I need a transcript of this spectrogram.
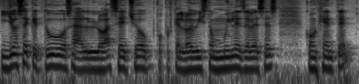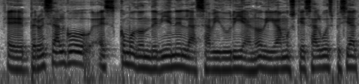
Y yo sé que tú, o sea, lo has hecho porque lo he visto miles de veces con gente, eh, pero es algo, es como donde viene la sabiduría, ¿no? Digamos que es algo especial.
